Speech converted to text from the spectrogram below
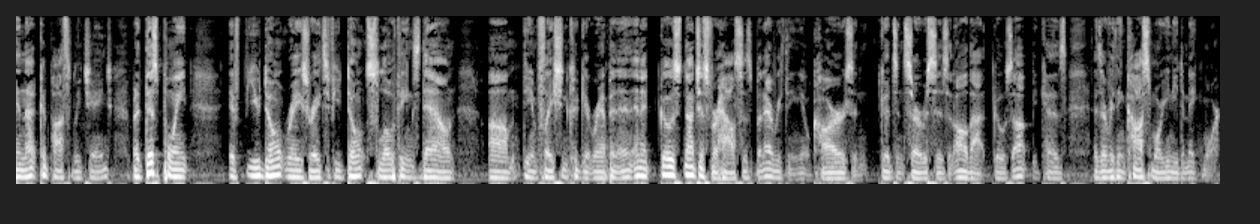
and that could possibly change. But at this point, if you don't raise rates, if you don't slow things down, um, the inflation could get rampant, and, and it goes not just for houses, but everything. You know, cars and goods and services, and all that goes up because as everything costs more, you need to make more.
